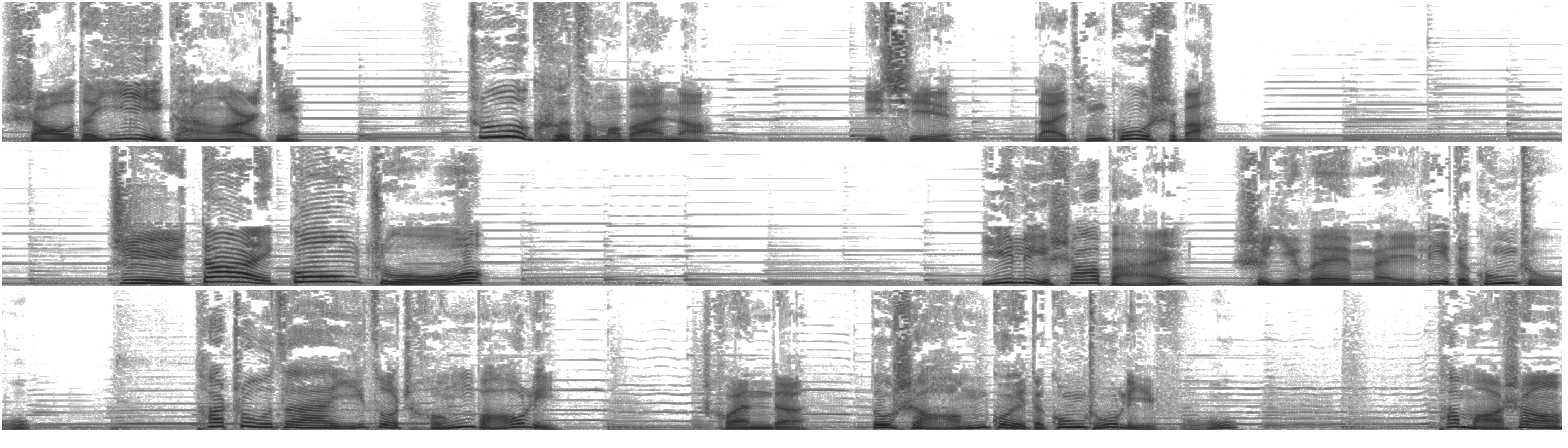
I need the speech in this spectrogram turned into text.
烧得一干二净，这可怎么办呢？一起来听故事吧。纸袋公主，伊丽莎白。是一位美丽的公主，她住在一座城堡里，穿的都是昂贵的公主礼服。她马上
